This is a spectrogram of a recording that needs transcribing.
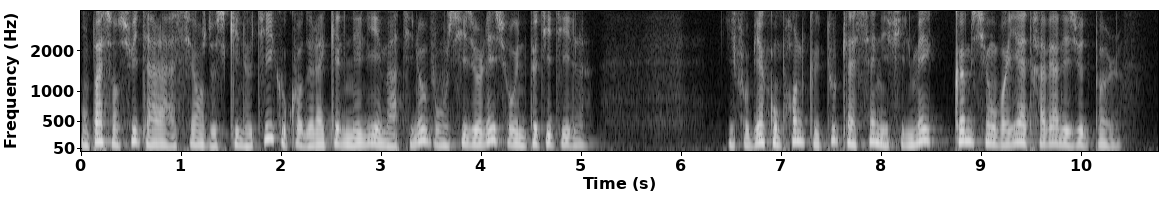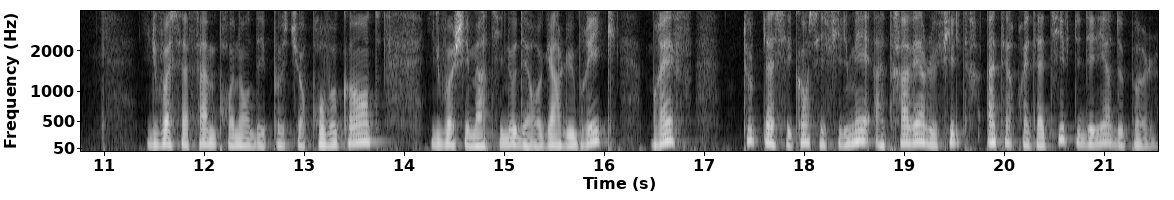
On passe ensuite à la séance de ski nautique au cours de laquelle Nelly et Martineau vont s'isoler sur une petite île. Il faut bien comprendre que toute la scène est filmée comme si on voyait à travers les yeux de Paul. Il voit sa femme prenant des postures provocantes, il voit chez Martineau des regards lubriques, bref, toute la séquence est filmée à travers le filtre interprétatif du délire de Paul.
